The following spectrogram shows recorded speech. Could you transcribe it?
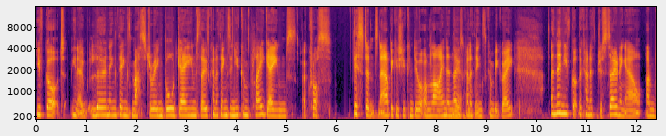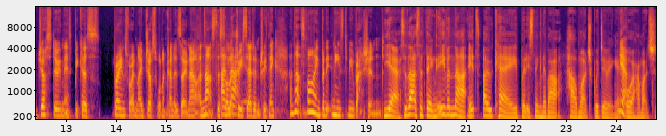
You've got, you know, learning things, mastering, board games, those kind of things. And you can play games across distance now because you can do it online and those Yeah. kind of things can be great. And then you've got the kind of just zoning out. I'm just doing this because brain's fried and I just want to kind of zone out. And that's the And that- solitary sedentary thing. And that's fine, but it needs to be rationed. Yeah, so that's the thing. Even that, it's okay, but it's thinking about how much we're doing it Yeah. or how much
